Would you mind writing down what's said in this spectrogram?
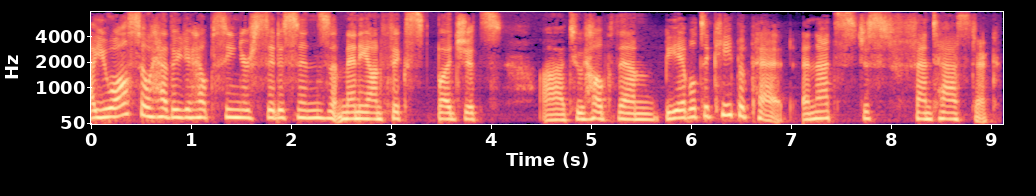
Uh, you also, Heather, you help senior citizens, many on fixed budgets, uh, to help them be able to keep a pet, and that's just fantastic.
